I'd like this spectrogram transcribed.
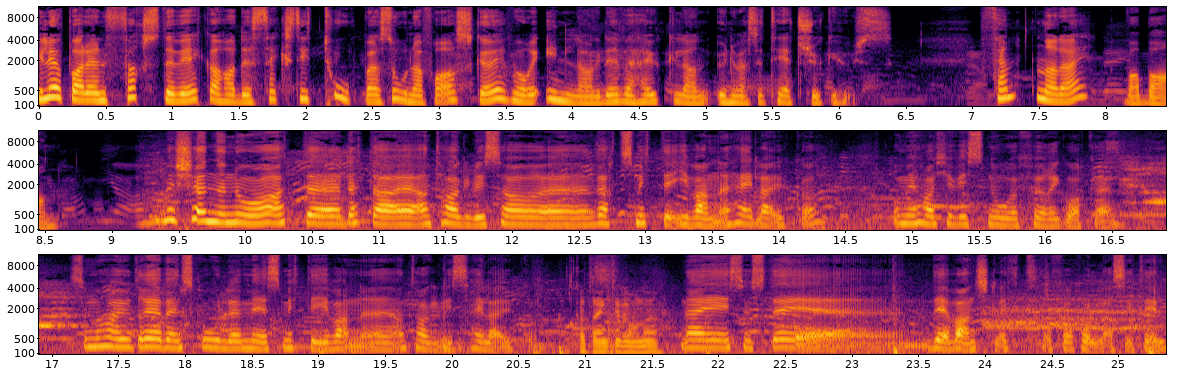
I løpet av den første veka hadde 62 personer fra Askøy vært innlagde ved Haukeland universitetssykehus. 15 av dem var barn. Vi skjønner nå at uh, dette antageligvis har uh, vært smitte i vannet hele uka. Og vi har ikke visst noe før i går kveld. Så vi har jo drevet en skole med smitte i vannet antageligvis hele uka. Hva tenker du om det? Nei, Jeg syns det, det, er vanskelig å forholde seg til.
